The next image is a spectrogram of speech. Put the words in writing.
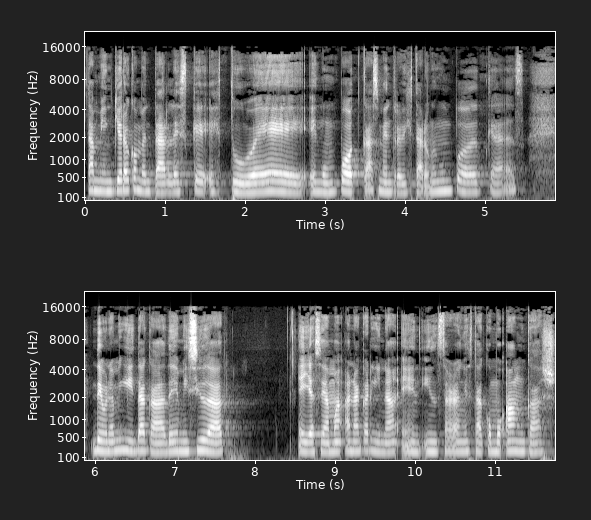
también quiero comentarles que estuve en un podcast, me entrevistaron en un podcast de una amiguita acá de mi ciudad. Ella se llama Ana Karina, en Instagram está como Ancash.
